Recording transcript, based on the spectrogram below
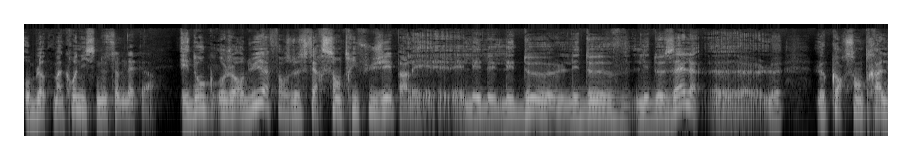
au bloc macroniste. Nous sommes d'accord. Et donc aujourd'hui, à force de se faire centrifuger par les, les, les, deux, les, deux, les deux ailes, euh, le, le corps central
